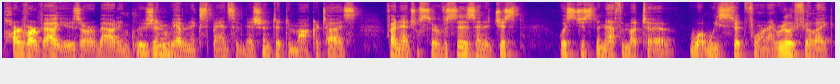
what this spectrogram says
part of our values are about inclusion. Mm-hmm. We have an expansive mission to democratize financial services, and it just was just anathema to what we stood for. And I really feel like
